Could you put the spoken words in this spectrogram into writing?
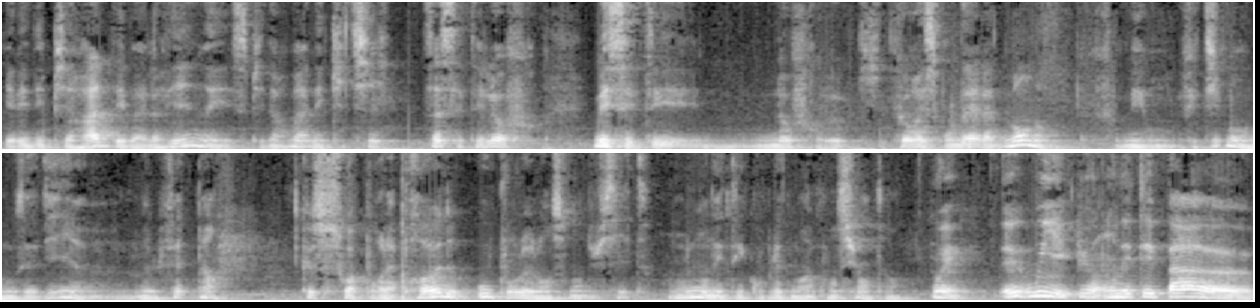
Il y avait des pirates, des ballerines et Spider-Man et Kitty. Ça, c'était l'offre. Mais c'était une offre qui correspondait à la demande. Mais effectivement, on nous a dit, euh, ne le faites pas que ce soit pour la prod ou pour le lancement du site. Nous, on était complètement inconscientes. Hein. Oui. Euh, oui, et puis on n'était pas. Euh,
